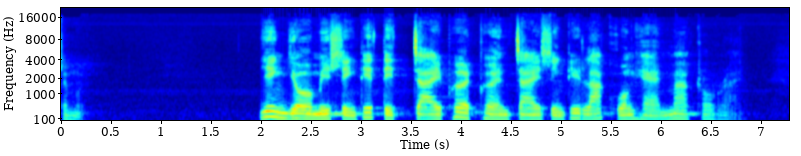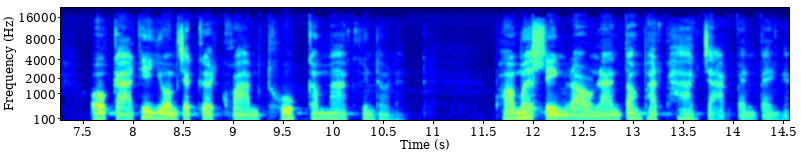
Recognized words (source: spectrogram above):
สมุทรยิ่งโยมมีสิ่งที่ติดใจเพลิดเพลินใจสิ่งที่รักหวงแหนมากเท่าไหร่ โอกาสที่โยมจะเกิดความทุกข์ก็มากขึ้นเท่านั้น เพราะเมื่อสิ่งเหล่านั้นต้องพัดภาคจากเป็นไปไง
